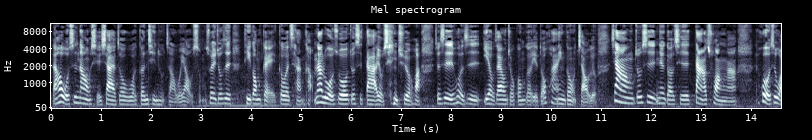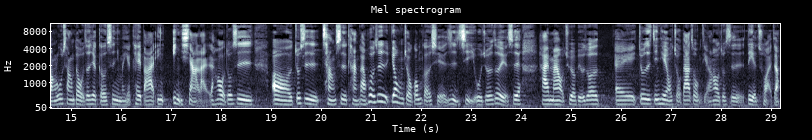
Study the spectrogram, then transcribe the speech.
然后我是那种写下来之后，我更清楚知道我要什么，所以就是提供给各位参考。那如果说就是大家有兴趣的话，就是或者是也有在用九宫格，也都欢迎跟我交流。像就是那个其实大创啊，或者是网络上都有这些格式，你们也可以把它印印下来，然后我都是。呃，就是尝试看看，或者是用九宫格写日记，我觉得这也是还蛮有趣的。比如说，哎，就是今天有九大重点，然后就是列出来这样。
